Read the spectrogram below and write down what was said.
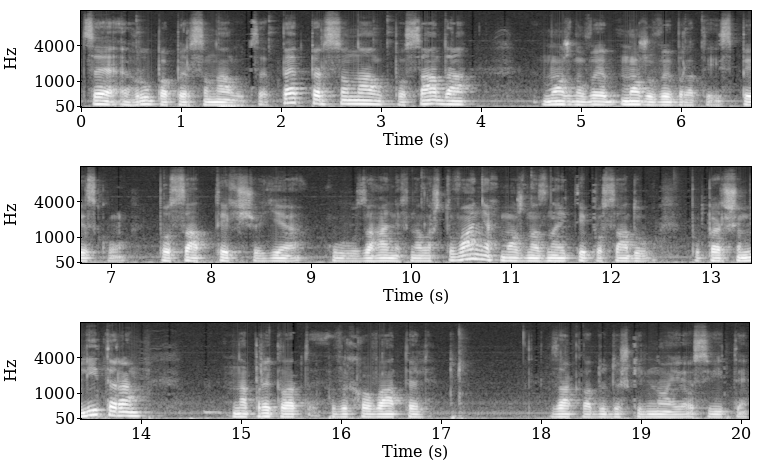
Це група персоналу, це педперсонал, посада. Можна, можу вибрати із списку посад тих, що є у загальних налаштуваннях. Можна знайти посаду по першим літерам. Наприклад, вихователь закладу дошкільної освіти.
